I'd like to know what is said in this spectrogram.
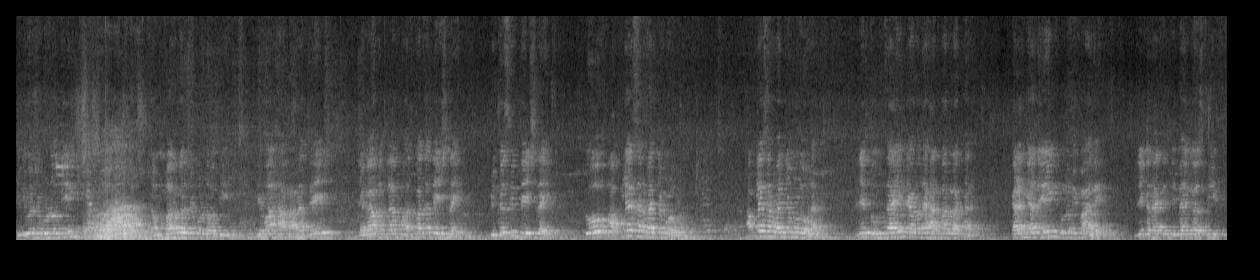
किती वर्ष पूर्ण होती? शंभर वर्ष पूर्ण होती. तेव्हा हा भारत देश जगामधला महत्त्वाचा देश राहील विकसित देश राहील तो आपल्या सर्वांच्या बरोबर आपल्या सर्वांच्या मुळे होणार म्हणजे तुमचाही त्यामध्ये हातभार लागणार आहे. कारण की अनेक मुलं मी पाहिले जे कदाचित दिव्यांग असतील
